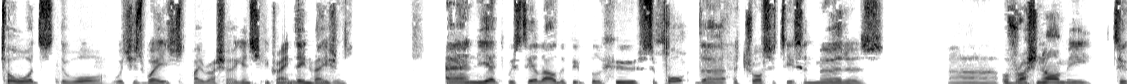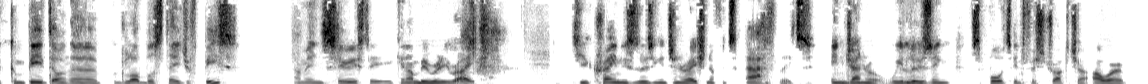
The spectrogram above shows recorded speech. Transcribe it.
towards the war which is waged by Russia against Ukraine, the invasion. And yet we still allow the people who support the atrocities and murders uh, of Russian army to compete on a global stage of peace. I mean, seriously, it cannot be really right. Ukraine is losing a generation of its athletes in general. We're losing sports infrastructure. Our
